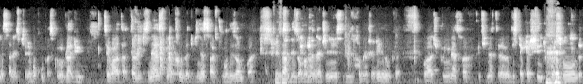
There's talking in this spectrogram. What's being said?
mais ça l'inspirait beaucoup parce qu'au-delà du, tu sais, voilà, t'as, as le business, mais après, au-delà du business, ça reste toujours des hommes, quoi. C'est, c'est des hommes à manager, c'est des hommes à gérer, donc, euh, voilà, tu peux y mettre, que tu mettes euh, des steaks hachés, du poisson, de,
